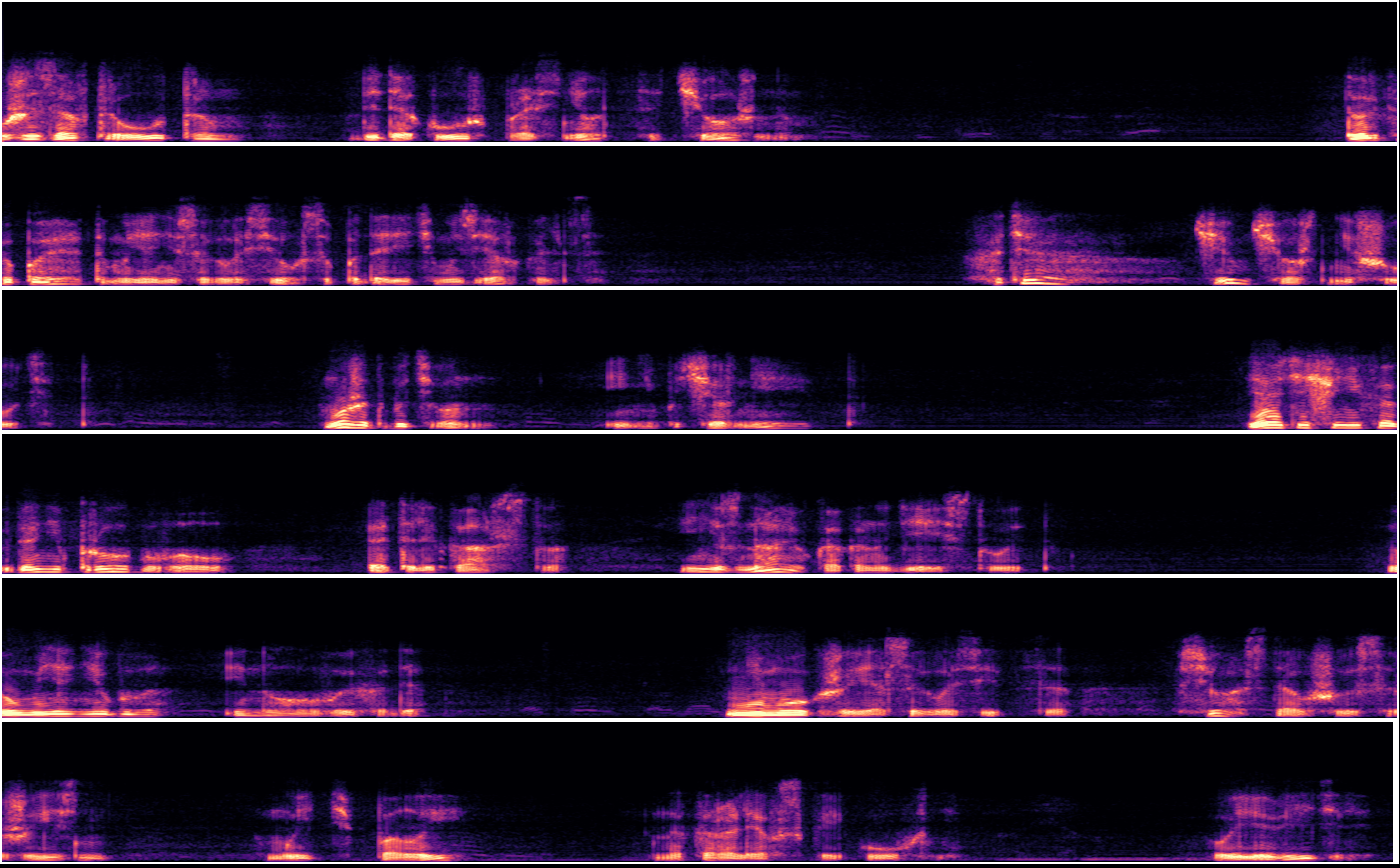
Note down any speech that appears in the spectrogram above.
уже завтра утром бедокур проснется черным. Только поэтому я не согласился подарить ему зеркальце. Хотя, чем черт не шутит? Может быть, он и не почернеет. Я ведь еще никогда не пробовал это лекарство и не знаю, как оно действует. Но у меня не было иного выхода. Не мог же я согласиться всю оставшуюся жизнь мыть полы на королевской кухне. Вы ее видели?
